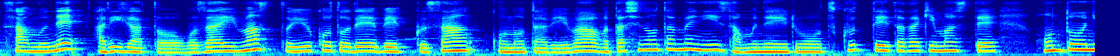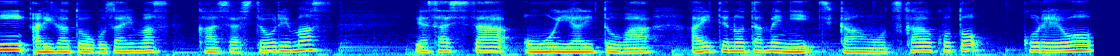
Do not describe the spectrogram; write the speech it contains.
サムネありがとうございます。ということで、ベックさん、この度は私のためにサムネイルを作っていただきまして、本当にありがとうございます。感謝しております。優しさ、思いやりとは、相手のために時間を使うこと、これを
